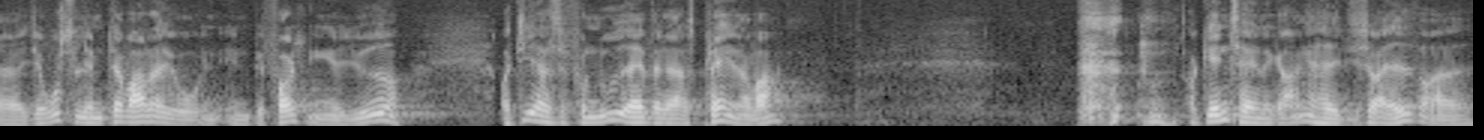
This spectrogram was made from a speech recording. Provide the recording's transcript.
øh, Jerusalem, der var der jo en, en befolkning af jøder, og de har altså fundet ud af, hvad deres planer var. og gentagende gange havde de så advaret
